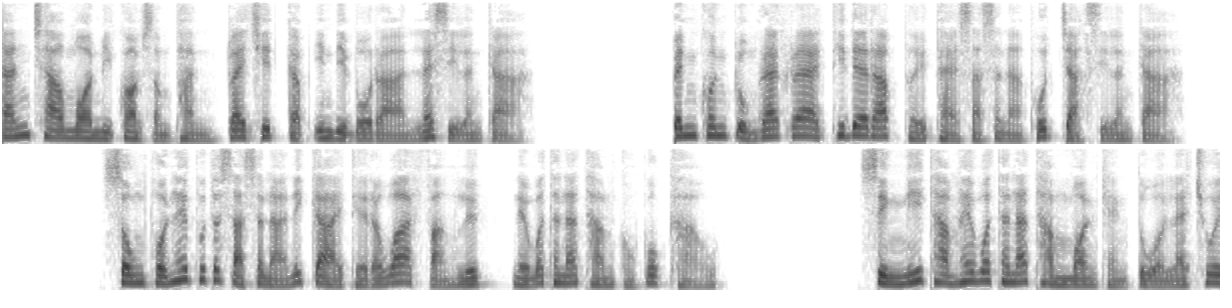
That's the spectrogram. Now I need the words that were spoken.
นั้นชาวมอญมีความสัมพันธ์ใกล้ชิดกับอินเดียโบราณและศรีลังกา เป็นคนกลุ่มแรก ๆ ที่ได้รับเผยแผ่ศาสนาพุทธจากศรีลังกา ส่งผลให้พุทธศาสนานิกายเทรวาสฝังลึกในวัฒนธรรมของพวกเขา สิ่งนี้ทำให้วัฒนธรรมมอญแข็งตัวและช่วย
